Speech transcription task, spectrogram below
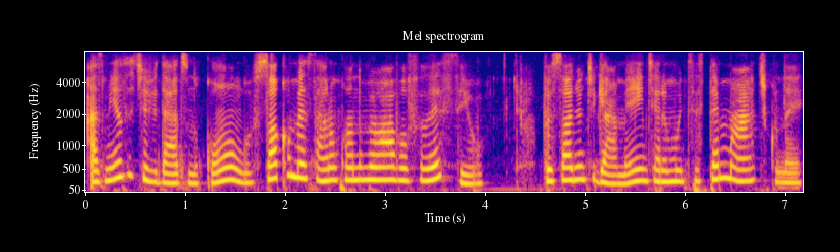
as minhas atividades no Congo só começaram quando meu avô faleceu. O pessoal de antigamente era muito sistemático, né?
